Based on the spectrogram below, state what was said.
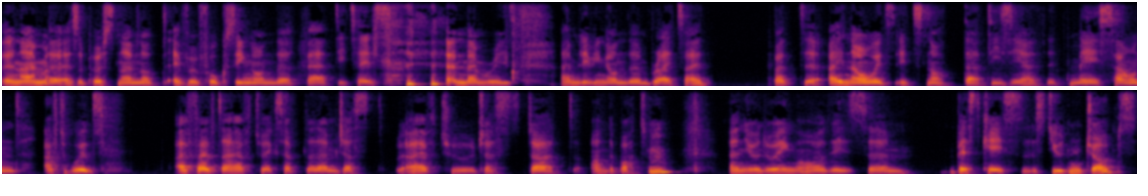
And I'm uh, as a person, I'm not ever focusing on the bad details and memories. I'm living on the bright side. But uh, I know it's it's not that easy as it may sound afterwards. I felt I have to accept that I'm just I have to just start on the bottom, and you're doing all these. Um, best case student jobs.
